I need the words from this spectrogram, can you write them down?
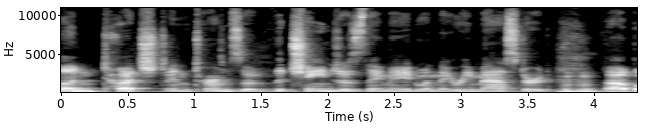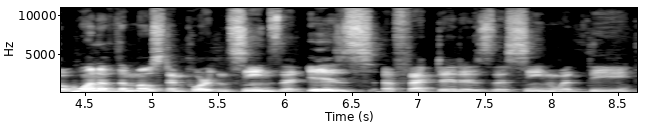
untouched in terms of the changes they made when they remastered. Uh, but one of the most important scenes that is affected is the scene with the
